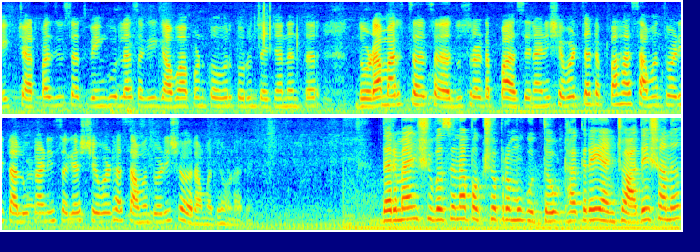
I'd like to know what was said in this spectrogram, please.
एक चार पाच दिवसात वेंगूरला सगळी गावं आपण कव्हर करून त्याच्यानंतर दोडामार्गचा दुसरा टप्पा असेल आणि शेवटचा टप्पा हा सावंतवाडी तालुका आणि सगळ्यात शेवट हा सावंतवाडी शहरामध्ये होणार आहे. दरम्यान शिवसेना पक्षप्रमुख उद्धव ठाकरे यांच्या आदेशानं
